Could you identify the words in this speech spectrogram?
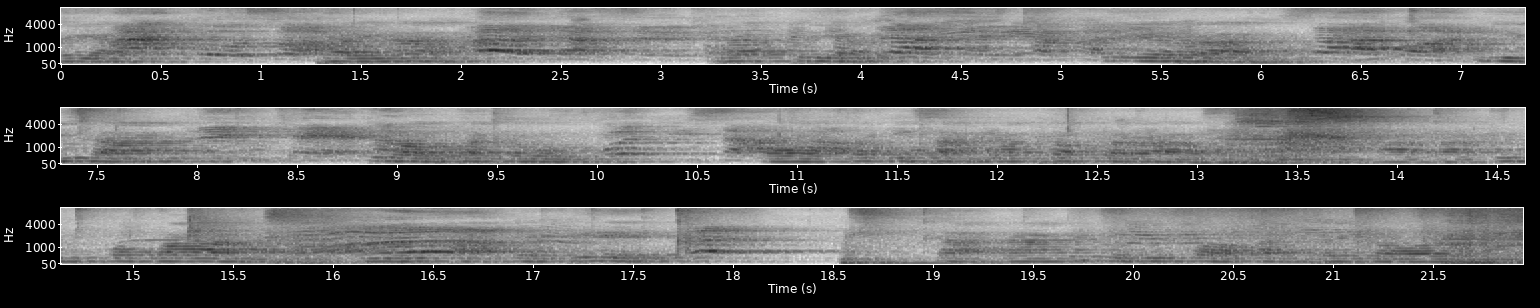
เรียไชน่ารัสเซียอิหร่านอีสานเราทัดกระมุนออกพระอีสานรับตับกระราวอาตาขึ้นกว้างๆมีปาเป็นที่สาดน้ำที่สุดต่อกันไปลอย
